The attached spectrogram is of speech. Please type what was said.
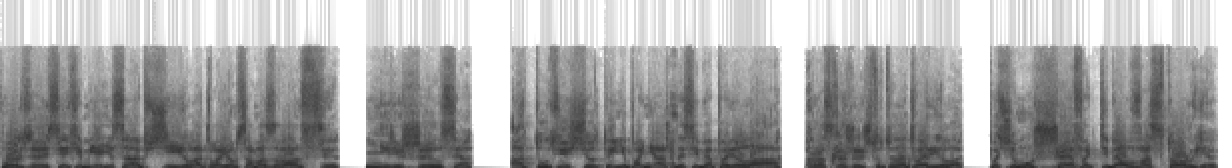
Пользуясь этим, я не сообщил о твоем самозванстве. Не решился. А тут еще ты непонятно себя повела. Расскажи, что ты натворила. Почему шеф от тебя в восторге?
